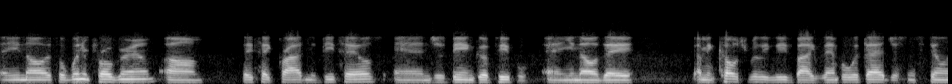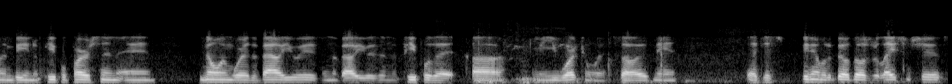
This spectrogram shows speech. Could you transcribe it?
and you know, it's a winning program. Um, they take pride in the details and just being good people, and you know, they, I mean, coach really leads by example with that, just instilling being a people person and knowing where the value is, and the value is in the people that uh, I mean you're working with. So I mean, just being able to build those relationships,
